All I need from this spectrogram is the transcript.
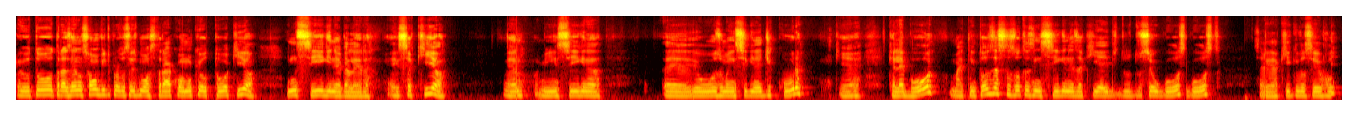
Eu tô trazendo só um vídeo para vocês mostrar como que eu tô aqui, ó. Insígnia, galera. É isso aqui, ó. Vendo? A minha insígnia, é, eu uso uma insígnia de cura, que é que ela é boa, mas tem todas essas outras insígnias aqui aí do, do seu gosto, gosto. É aqui que você evolui.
